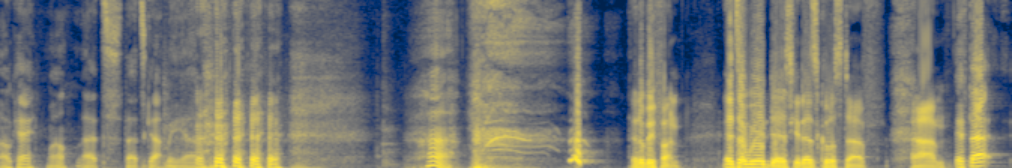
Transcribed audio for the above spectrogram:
okay, well, that's that's got me. Uh, huh. It'll be fun. It's a weird disc. It does cool stuff. Um, If that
